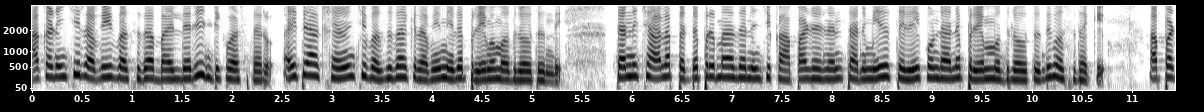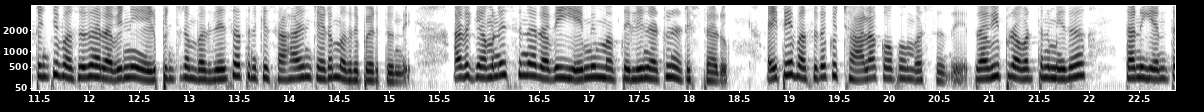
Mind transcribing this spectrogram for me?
అక్కడి నుంచి రవి వసుధ బయలుదేరి ఇంటికి వస్తారు. అయితే ఆ క్షణం నుంచి వసుధకి రవి మీద ప్రేమ మొదలవుతుంది. తన్ని చాలా పెద్ద ప్రమాదం నుంచి కాపాడాడని తన మీద తెలియకుండానే ప్రేమ మొదలవుతుంది వసుధకి. అప్పటి నుంచి వసుధ రవిని ఏడిపించడం వదిలేసి అతనికి సహాయం చేయడం మొదలుపెడుతుంది. అది గమనిస్తున్న రవి ఏమీ మాకు తెలియనట్టు నటిస్తాడు. అయితే వసుధకు చాలా కోపం వస్తుంది. రవి ప్రవర్తన మీద తను ఎంత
